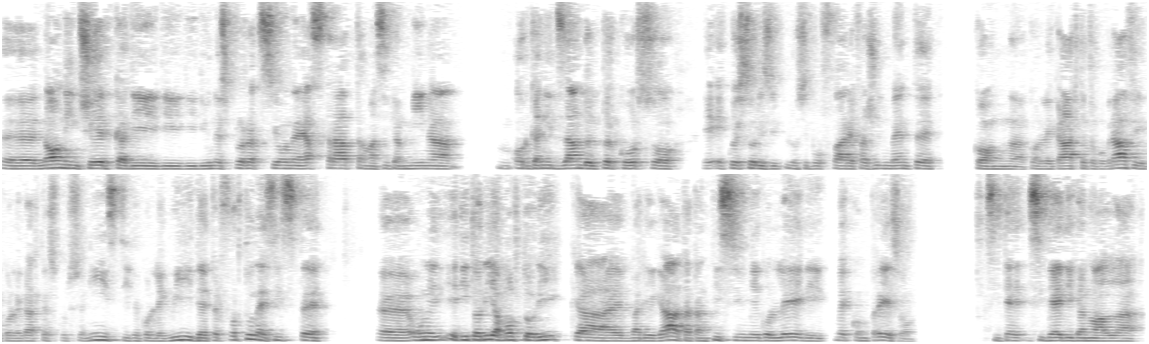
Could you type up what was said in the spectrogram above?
eh, non in cerca di, di, un'esplorazione astratta, ma si cammina organizzando il percorso e, e questo lo si, lo si, può fare facilmente con, con, le carte topografiche, con le carte escursionistiche, con le guide. Per fortuna esiste eh, un'editoria molto ricca e variegata, tantissimi miei colleghi, me compreso, si, te, si dedicano alla,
